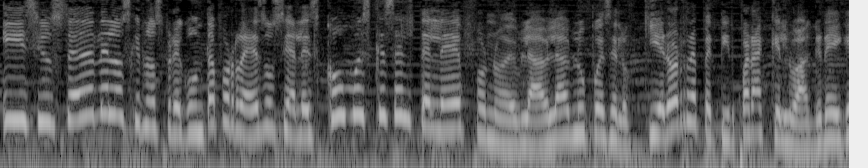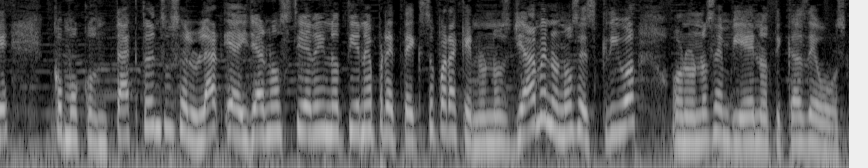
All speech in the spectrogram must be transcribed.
Y si usted es de los que nos pregunta por redes sociales cómo es que es el teléfono de Bla Bla Blue, pues se lo quiero repetir para que lo agregue como contacto en su celular y ahí ya nos tiene y no tiene pretexto para que no nos llame, no nos escriba o no nos envíe noticas de voz.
